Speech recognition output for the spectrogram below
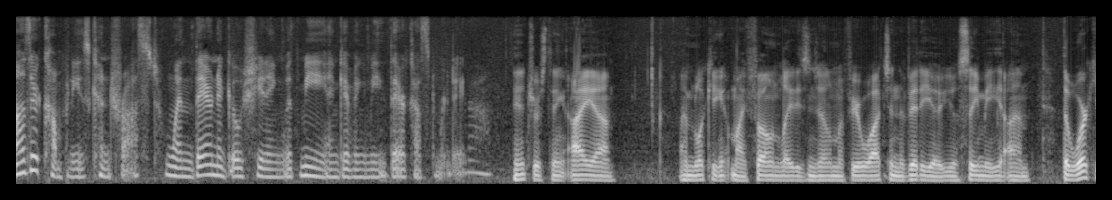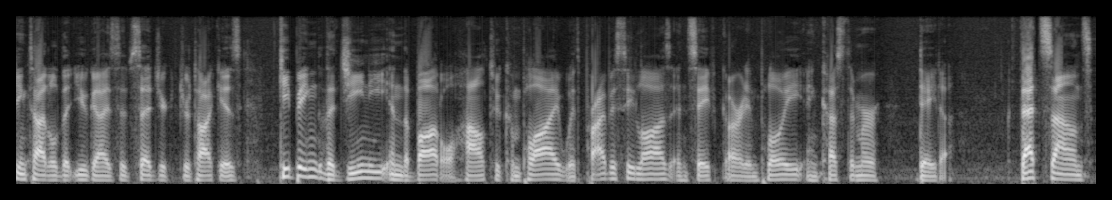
other companies can trust when they're negotiating with me and giving me their customer data? Interesting. I uh, I'm looking at my phone, ladies and gentlemen. If you're watching the video, you'll see me. Um, the working title that you guys have said your, your talk is "Keeping the Genie in the Bottle: How to Comply with Privacy Laws and Safeguard Employee and Customer Data." That sounds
